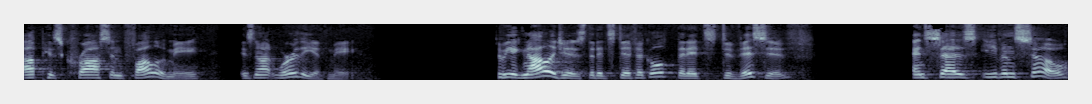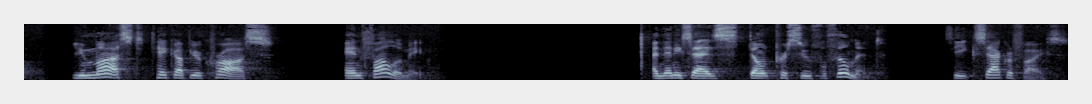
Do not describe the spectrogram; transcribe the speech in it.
up his cross and follow me is not worthy of me. So he acknowledges that it's difficult, that it's divisive, and says, Even so, you must take up your cross and follow me. And then he says, Don't pursue fulfillment, seek sacrifice.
